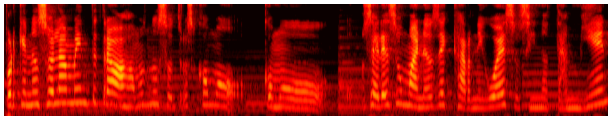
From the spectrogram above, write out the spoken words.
Porque no solamente trabajamos nosotros como, como seres humanos de carne y hueso, sino también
